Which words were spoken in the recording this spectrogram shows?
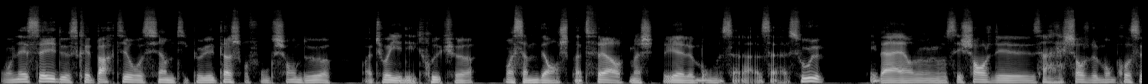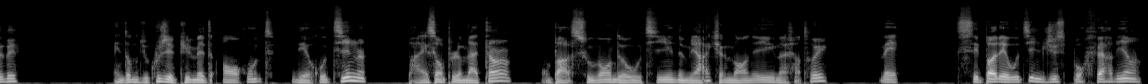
on essaye de se répartir aussi un petit peu les tâches en fonction de, tu vois, il y a des trucs, euh, moi ça me dérange pas de faire, ma chérie, bon, ça la, ça la saoule. Et ben on, s'échange des, ça change de mon procédé. Et donc, du coup, j'ai pu mettre en route des routines. Par exemple, le matin, on parle souvent de routines, de miracle morning, machin truc. Mais c'est pas des routines juste pour faire bien.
